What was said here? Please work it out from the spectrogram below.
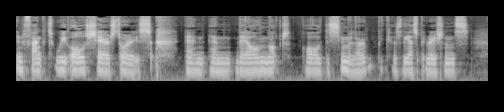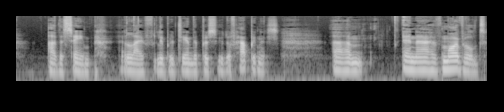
in fact we all share stories, and and they are not all dissimilar because the aspirations are the same life, liberty, and the pursuit of happiness. Um, and I have marveled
